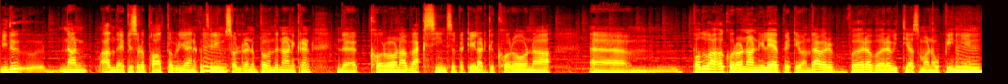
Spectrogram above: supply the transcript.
இது நான் அந்த எபிசோடை பார்த்தபடியாக எனக்கு தெரியும் சொல்கிறேன் இப்போ வந்து நான் நினைக்கிறேன் இந்த கொரோனா வேக்சின்ஸை பற்றி இல்லாட்டிக்கு கொரோனா பொதுவாக கொரோனா நிலையை பற்றி வந்து அவர் வேறு வேறு வித்தியாசமான ஒப்பீனியன்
